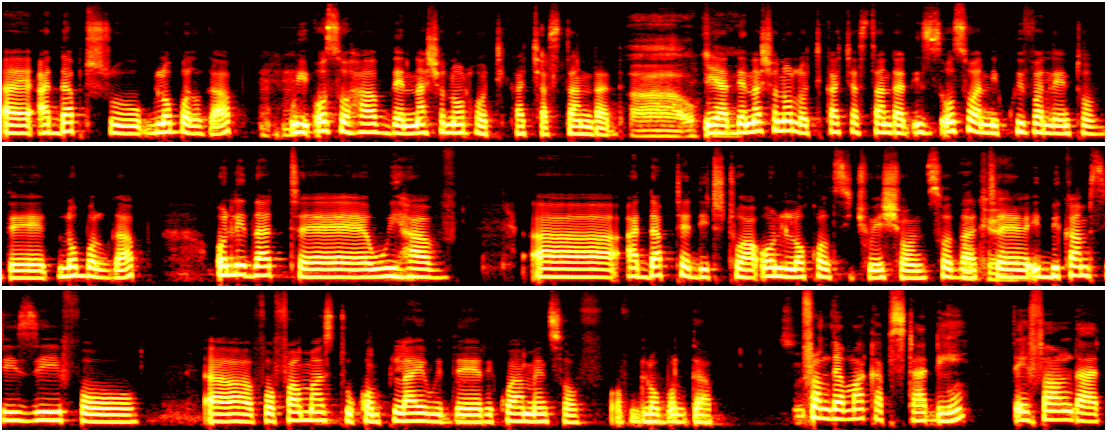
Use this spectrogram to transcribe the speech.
uh, adapt to GlobalGAP, mm-hmm. we also have the national horticulture standard. Ah, okay. Yeah, the national horticulture standard is also an equivalent of the GlobalGAP, only that uh, we have uh, adapted it to our own local situation so that okay. Uh, it becomes easy for uh, for farmers to comply with the requirements of, of GlobalGAP. From the markup study, they found that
